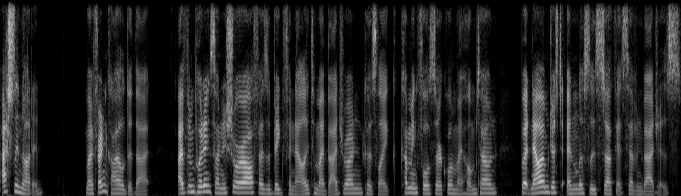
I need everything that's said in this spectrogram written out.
Ashley nodded. My friend Kyle did that. I've been putting Sunyshore off as a big finale to my badge run, because, like, coming full circle in my hometown, but now I'm just endlessly stuck at seven badges.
